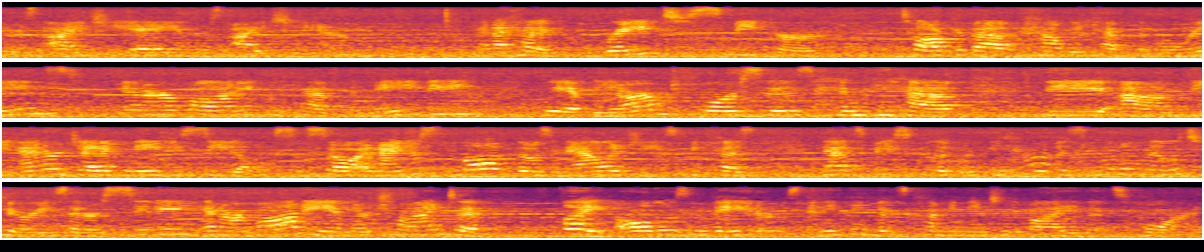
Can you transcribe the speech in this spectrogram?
there's IgA, and there's IgM. And I had a great speaker talk about how we have the Marines in our body, we have the Navy, we have the Armed Forces, and we have the, um, the energetic Navy SEALs. So, and I just love those analogies because that's basically what we have is little militaries that are sitting in our body and they're trying to fight all those invaders, anything that's coming into the body that's foreign.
